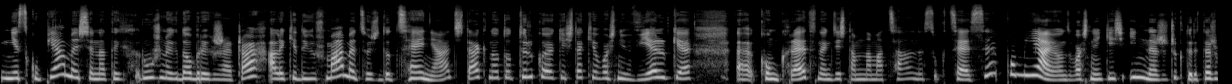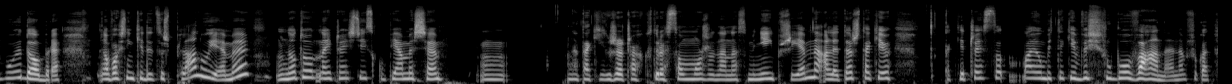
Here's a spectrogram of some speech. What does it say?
nie skupiamy się na tych różnych dobrych rzeczach, ale kiedy już mamy coś doceniać, tak, no to tylko jakieś takie właśnie wielkie, e, konkretne, gdzieś tam namacalne sukcesy, pomijając właśnie jakieś inne rzeczy, które też były dobre. A właśnie kiedy coś planujemy, no to najczęściej skupiamy się mm, na takich rzeczach, które są może dla nas mniej przyjemne, ale też takie, takie często mają być takie wyśrubowane. Na przykład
